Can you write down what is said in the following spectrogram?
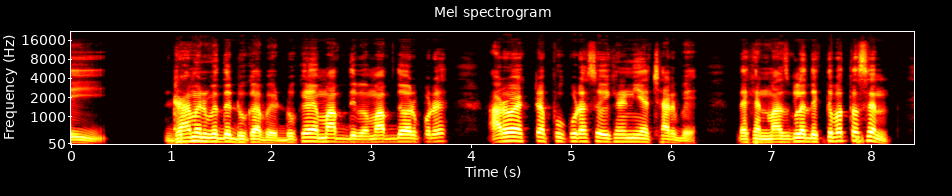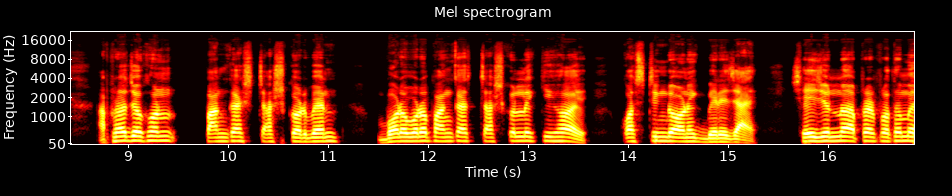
এই ড্রামের মধ্যে ঢুকাবে। ঢুকে মাপ দিবে। মাপ দেওয়ার পরে আরও একটা পুকুর আছে ওইখানে নিয়ে ছাড়বে। দেখেন মাছগুলা দেখতে পাচ্ছেন আপনারা যখন পাঙ্কাশ চাষ করবেন বড় বড় পাঙ্কাশ চাষ করলে কি হয়? কস্টিংটা অনেক বেড়ে যায়। সেই জন্য আপনার প্রথমে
